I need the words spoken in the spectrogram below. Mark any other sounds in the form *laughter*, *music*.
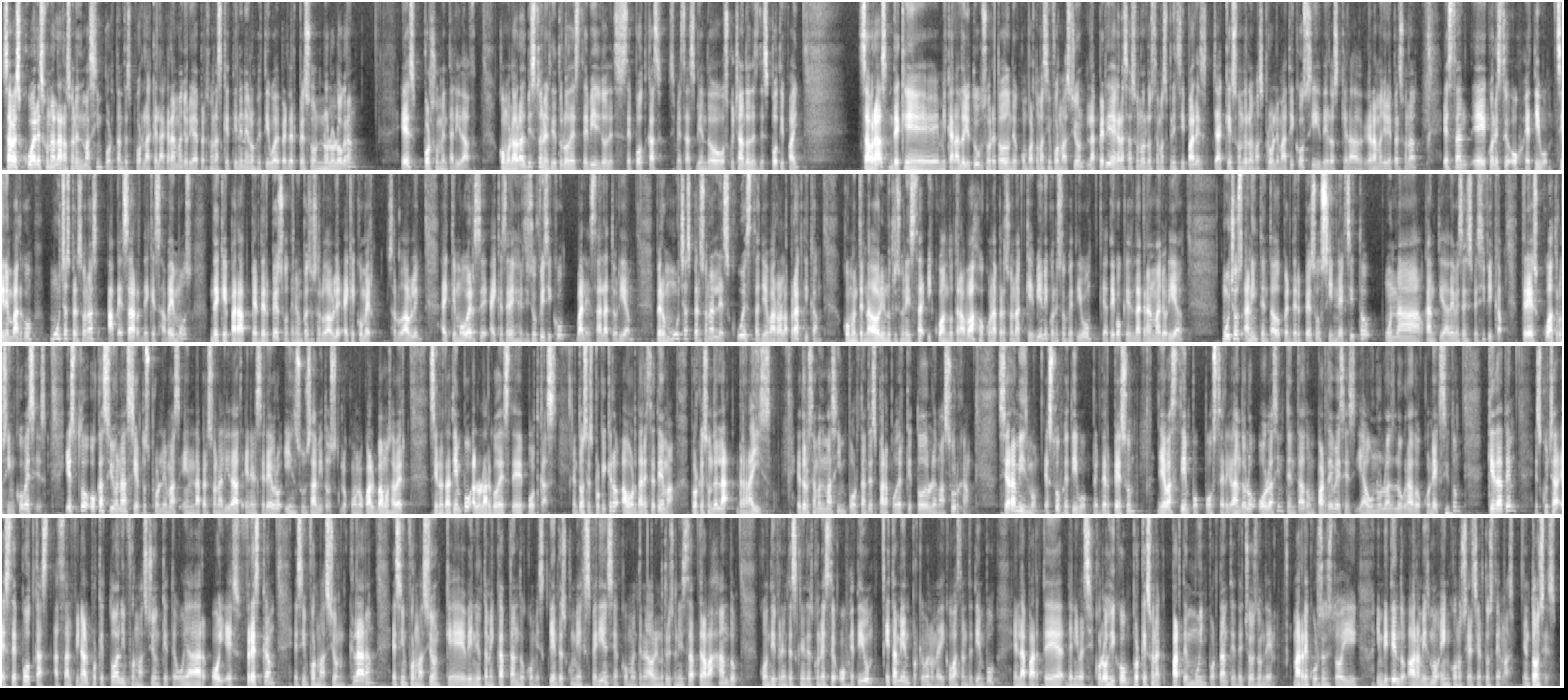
¿Sabes cuál es una de las razones más importantes por la que la gran mayoría de personas que tienen el objetivo de perder peso no lo logran? Es por su mentalidad. Como lo habrás visto en el título de este vídeo, de este podcast, si me estás viendo o escuchando desde Spotify, Sabrás de que mi canal de YouTube, sobre todo donde comparto más información, la pérdida de grasa es uno de los temas principales, ya que son de los más problemáticos y de los que la gran mayoría de personas están eh, con este objetivo. Sin embargo, muchas personas, a pesar de que sabemos de que para perder peso, tener un peso saludable, hay que comer saludable, hay que moverse, hay que hacer ejercicio físico, vale, está la teoría, pero muchas personas les cuesta llevarlo a la práctica. Como entrenador y nutricionista y cuando trabajo con una persona que viene con ese objetivo, ya digo que es la gran mayoría, Muchos han intentado perder peso sin éxito una cantidad de veces específica, 3, 4, 5 veces. Y esto ocasiona ciertos problemas en la personalidad, en el cerebro y en sus hábitos, con lo cual vamos a ver si nos da tiempo a lo largo de este podcast. Entonces, ¿por qué quiero abordar este tema? Porque son de la raíz es de los temas más importantes para poder que todo lo demás surja. Si ahora mismo es tu objetivo perder peso, llevas tiempo postergándolo o lo has intentado un par de veces y aún no lo has logrado con éxito, quédate, escucha este podcast hasta el final porque toda la información que te voy a dar hoy es fresca, es información clara, es información que he venido también captando con mis clientes, con mi experiencia como entrenador y nutricionista trabajando con diferentes clientes con este objetivo y también porque bueno, me dedico bastante tiempo en la parte de nivel psicológico porque es una parte muy importante de hecho, es donde más recursos estoy invirtiendo ahora mismo en conocer ciertos temas. Entonces,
